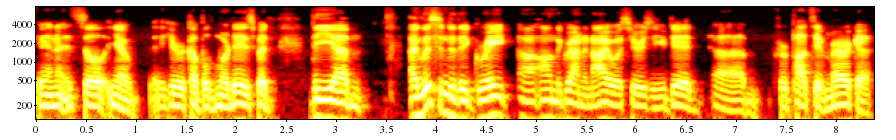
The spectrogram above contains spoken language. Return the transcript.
And it's still, you know, here a couple more days. But the um, I listened to the great uh, on the ground in Iowa series that you did um, for Pod Save America,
